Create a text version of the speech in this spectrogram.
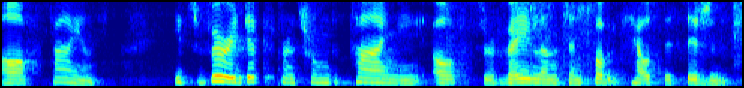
of science it's very different from the timing of surveillance and public health decisions.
